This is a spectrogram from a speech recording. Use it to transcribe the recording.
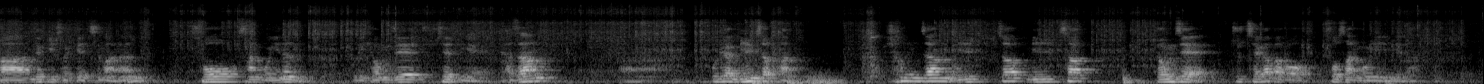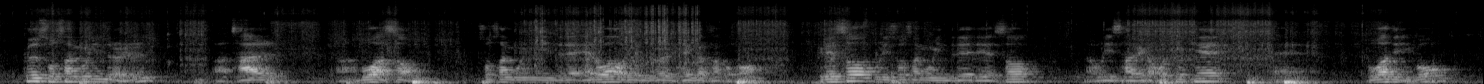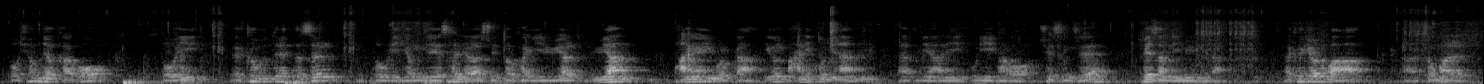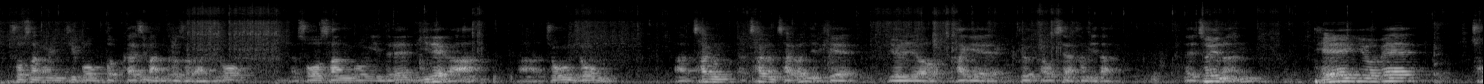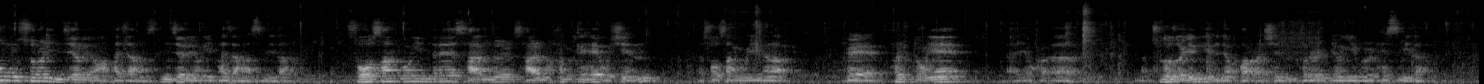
다 느끼셨겠지만은 소상공인은 우리 경제 주체 중에 가장 아, 우리가 밀접한 현장 밀접 밀착 경제 주체가 바로 소상공인입니다. 그 소상공인들을 아, 잘 아, 모아서 소상공인들의 애로와 어려움들을 해결하고 그래서 우리 소상공인들에 대해서 아, 우리 사회가 어떻게 에, 도와드리고 또 협력하고 또 이 그분들의 뜻을 또 우리 경제에 살려갈 수 있도록 하기 위한, 방향이 뭘까 이걸 많이 고민한 아, 분이 아니 우리 바로 최승재 회장님입니다. 아, 그 결과 아, 정말 소상공인 기본법까지 만들어져 가지고 소상공인들의 미래가 아, 조금 조금 아, 차근 차근차근 이렇게 열려가게 되었다고 생각합니다. 네, 저희는 대기업의 총수를 인재로 영입하지 않았, 인재로 영입하지 않았습니다. 소상공인들의 삶을 삶을 함께 해오신 소상공인연합회 활동에 어, 역할, 어, 주도적인 이런 역할을 하신 분을 영입을 했습니다.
